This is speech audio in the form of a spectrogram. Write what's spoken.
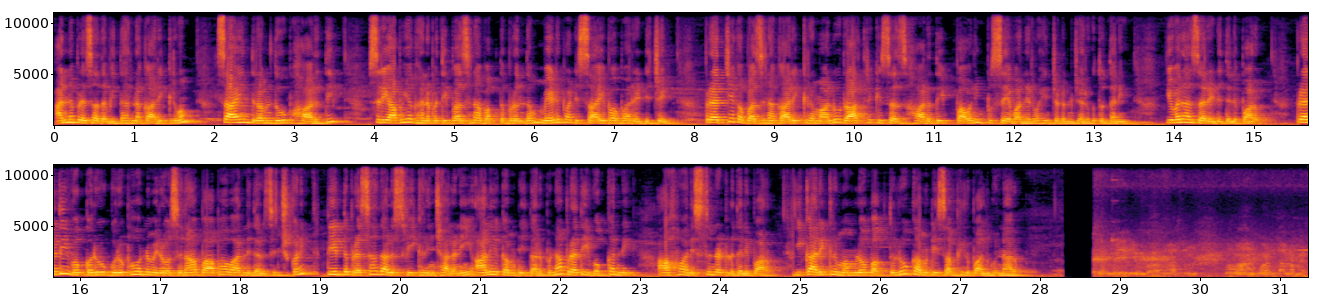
అన్నప్రసాద వితరణ కార్యక్రమం సాయంత్రం ధూప్ హారతి శ్రీ అభయ గణపతి భజన భక్త బృందం మేడపాటి సాయిబాబా రెడ్డిచే ప్రత్యేక భజన కార్యక్రమాలు రాత్రికి సజ్హారతి పవలింపు సేవ నిర్వహించడం జరుగుతుందని యువరాజారెడ్డి తెలిపారు. ప్రతి ఒక్కరూ గురు పౌర్ణమి రోజున బాబావారిని దర్శించుకొని తీర్థ ప్రసాదాలు స్వీకరించాలని ఆలయ కమిటీ తరపున ప్రతి ఒక్కరిని ఆహ్వానిస్తున్నట్లు తెలిపారు. ఈ కార్యక్రమంలో భక్తులు కమిటీ సభ్యులు పాల్గొన్నారు.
